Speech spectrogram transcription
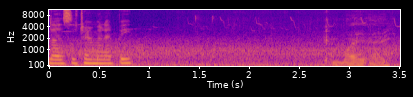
Let's determine it be. Can wait, eh?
